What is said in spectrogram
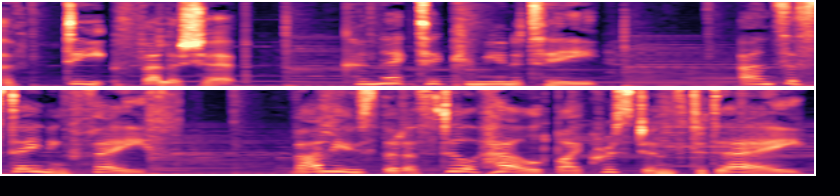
of deep fellowship, connected community, and sustaining faith, values that are still held by Christians today.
